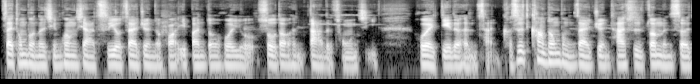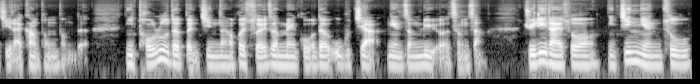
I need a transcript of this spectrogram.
在通膨的情况下持有债券的话，一般都会有受到很大的冲击，会跌得很惨。可是抗通膨债券，它是专门设计来抗通膨的。你投入的本金呢，会随着美国的物价年增率而成长。举例来说，你今年初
